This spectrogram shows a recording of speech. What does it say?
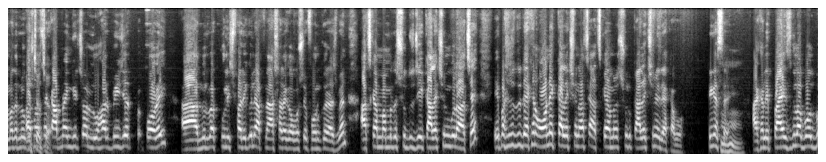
আমাদের লোকেশন আচ্ছা, হচ্ছে। কামরাঙ্গীর চর লোহার ব্রিজের পরেই নূরবাগ পুলিশ ফাঁড়িগুলি আপনি আসার আগে অবশ্যই ফোন করে আসবেন আজকে আমরা আমাদের শুধু যে কালেকশনগুলো আছে এ পাশে যদি দেখেন অনেক কালেকশন আছে আজকে আমরা শুধু কালেকশনই দেখাবো ঠিক আছে? আর খালি প্রাইসগুলো বলব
